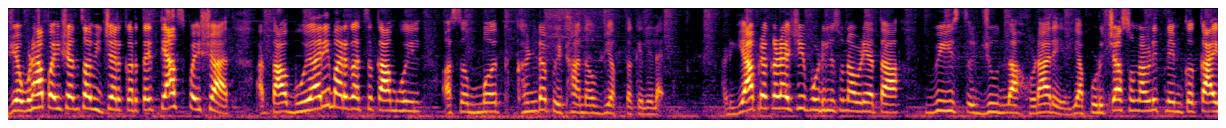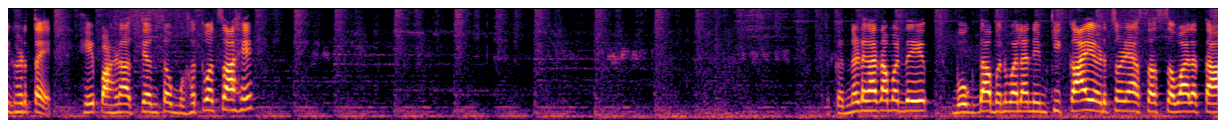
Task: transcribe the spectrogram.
जेवढा पैशांचा विचार करते त्याच पैशात आता भुयारी मार्गाचं काम होईल असं मत खंडपीठानं व्यक्त केलेलं आहे. आणि या प्रकरणाची पुढील सुनावणी आता वीस जूनला होणार आहे. या पुढच्या सुनावणीत नेमकं काय घडतंय हे पाहणं अत्यंत महत्वाचं आहे. कन्नड घाटामध्ये बोगदा बनवायला नेमकी काय अडचण आहे असा सवाल आता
